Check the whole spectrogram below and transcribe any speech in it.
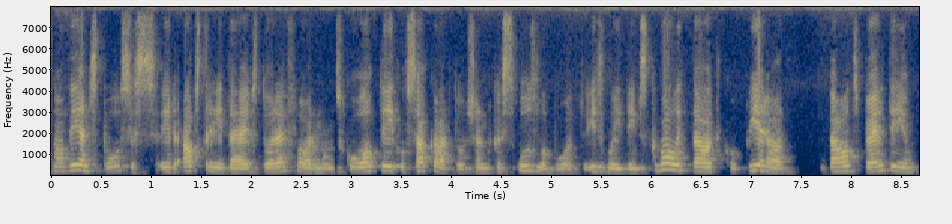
no vienas puses ir apstrīdējusi to reformu un skolu tīklu sakārtošanu, kas uzlabotu izglītības kvalitāti, ko pierāda daudz pētījumu.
